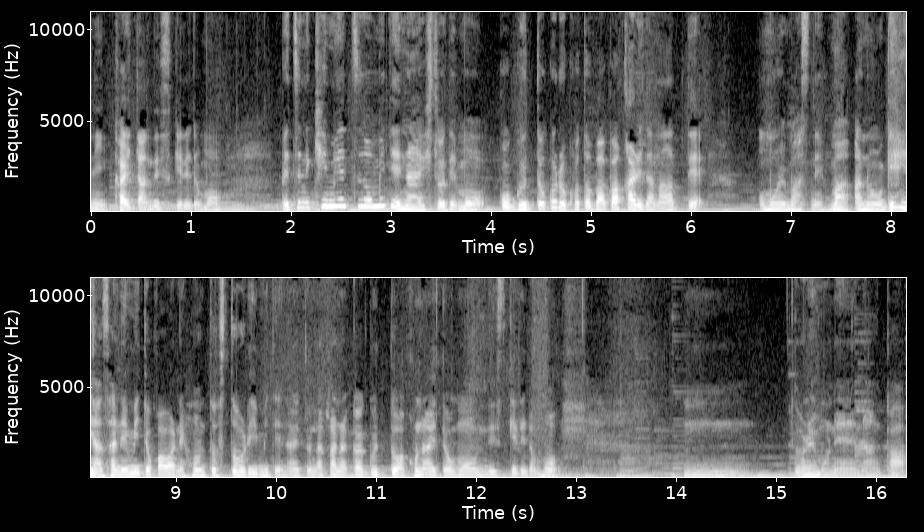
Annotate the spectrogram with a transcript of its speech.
に書いたんですけれども別に鬼滅を見てない人でもこうグッとくる言葉ばかりだなって思いますね。まああの玄やさねみとかはねほんとストーリー見てないとなかなかグッとは来ないと思うんですけれども。うんどれもねなんか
